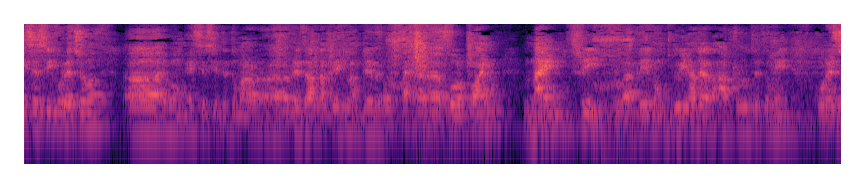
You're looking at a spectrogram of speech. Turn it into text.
এসএসসি করেছ এবং এসএসসি তে তোমার রেজাল্ট আমি দেখলাম যে four point nine three probably এবং দুই হাজার আঠারোতে তুমি করেছ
